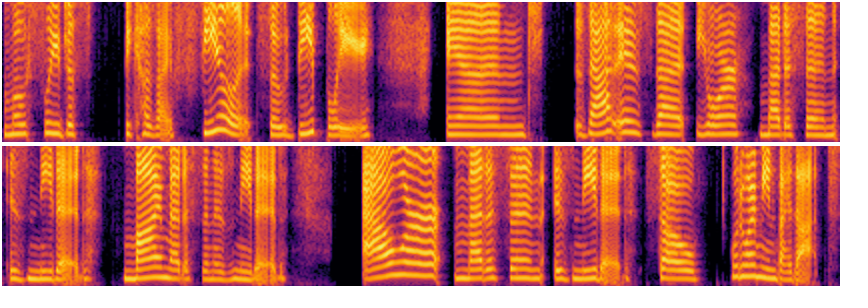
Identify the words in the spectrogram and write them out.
mostly just because I feel it so deeply. And that is that your medicine is needed. My medicine is needed. Our medicine is needed. So, what do I mean by that?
